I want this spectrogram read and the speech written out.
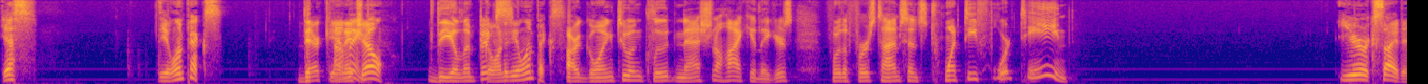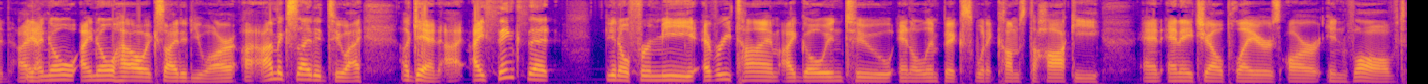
Yes. The Olympics. They're coming. The. NHL. The Olympics Going to the Olympics. are going to include National Hockey Leaguers for the first time since 2014. You're excited. I, Yeah. I know. I know how excited you are. I, I'm excited too. I again, I, I think that you know, for me, every time I go into an Olympics when it comes to hockey and NHL players are involved,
